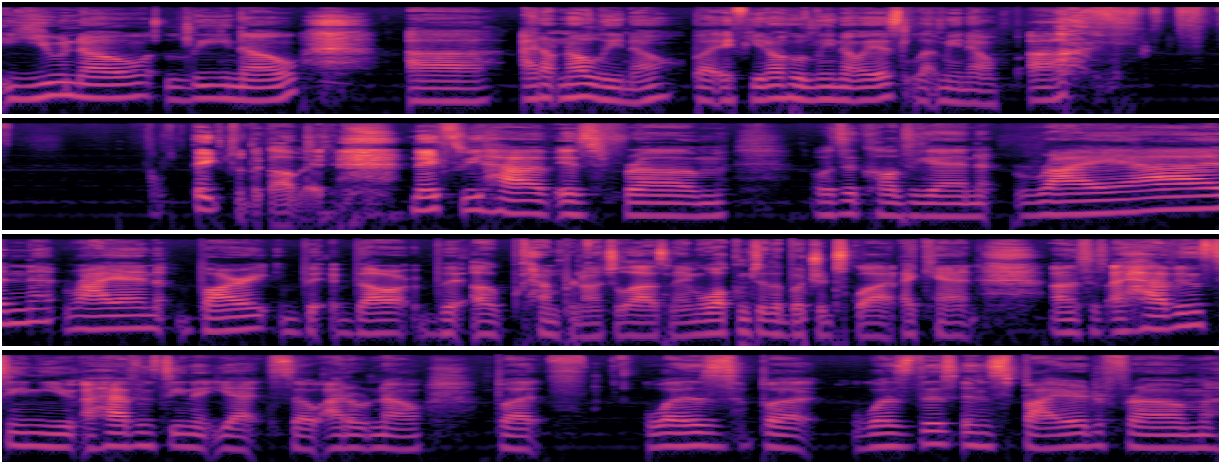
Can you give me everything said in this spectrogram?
you know Lino. Uh, I don't know Lino, but if you know who Lino is, let me know. Uh, Thanks for the comment. Next we have is from what's it called again? Ryan Ryan Bar Bar, Bar oh, can't pronounce your last name. Welcome to the Butchered Squad. I can't. Uh, says I haven't seen you. I haven't seen it yet, so I don't know. But was but was this inspired from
